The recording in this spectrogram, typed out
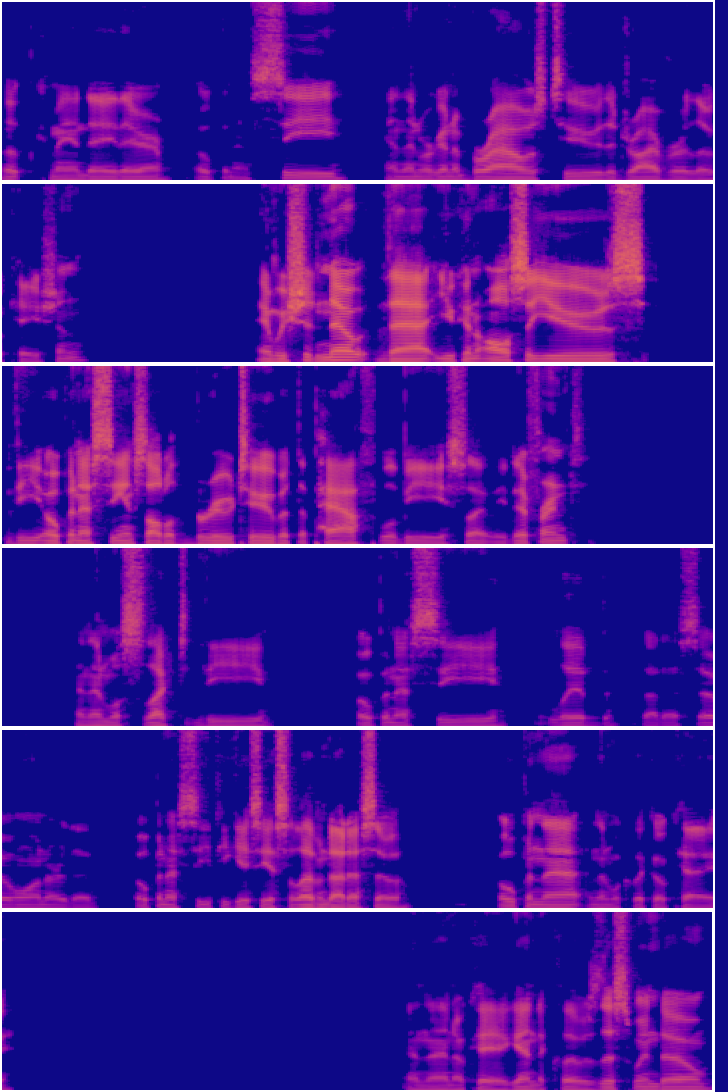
Oh, Command A there, OpenSC. And then we're going to browse to the driver location. And we should note that you can also use the OpenSC installed with Brew too, but the path will be slightly different. And then we'll select the OpenSC lib.so one or the OpenSC pkcs11.so. Open that, and then we'll click OK. And then OK again to close this window,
